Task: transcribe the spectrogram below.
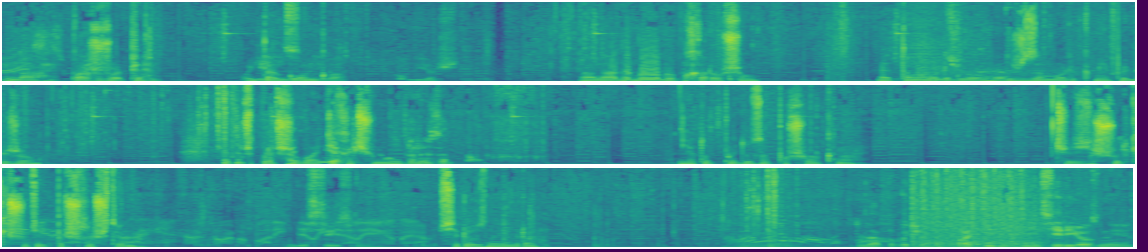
На, по жопе. Ой, я Да не гонку. сомневался, что убьешь. А надо было бы по-хорошему. Это молик был, даже за моликом не побежал. Это ж прошивать я хочу, мне. Я тут пойду запушу окно. Че, здесь шутки шутить пришли, что ли? Действительно. Серьезная игра. Да, только что-то противники несерьезные.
